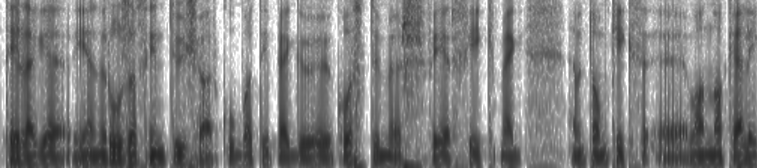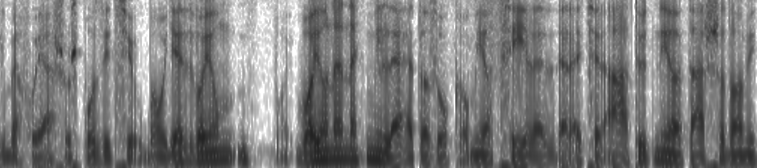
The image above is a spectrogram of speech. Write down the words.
tényleg ilyen rózsaszintű sarkúba tipegő kosztümös férfik, meg nem tudom kik eh, vannak elég befolyásos pozíciókban, hogy ez vajon, vajon ennek mi lehet az oka, mi a céleddel egyszer átütni a társadalmi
